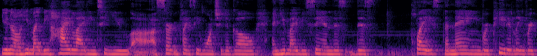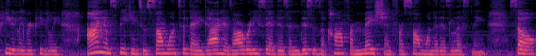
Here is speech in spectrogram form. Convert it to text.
You know, he might be highlighting to you uh, a certain place he wants you to go, and you might be seeing this this place, the name repeatedly, repeatedly, repeatedly. I am speaking to someone today. God has already said this, and this is a confirmation for someone that is listening. So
